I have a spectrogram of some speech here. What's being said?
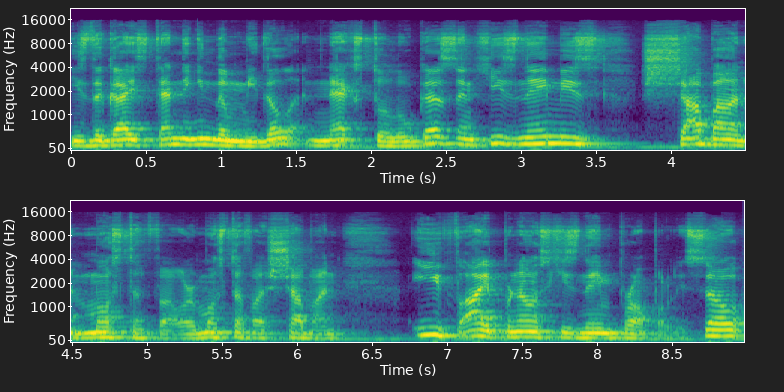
is the guy standing in the middle next to Lukas and his name is Shaban Mostafa or Mostafa Shaban, if I pronounce his name properly. So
